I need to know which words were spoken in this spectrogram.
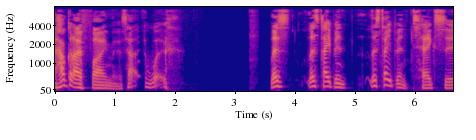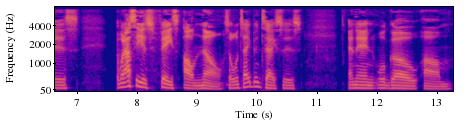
how could I find this? How, what? Let's let's type in let's type in Texas. When I see his face, I'll know. So we'll type in Texas, and then we'll go um,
